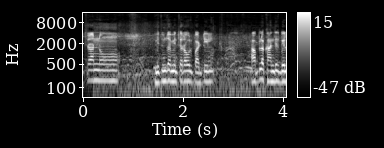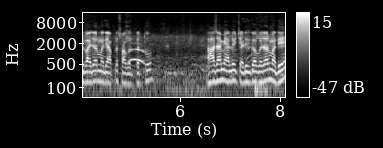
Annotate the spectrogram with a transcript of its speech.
मित्रांनो मी तुमचा मित्र राहुल पाटील. आपलं खांदेश बेल बाजारमध्ये आपलं स्वागत करतो. आज आम्ही आलो आहे चाळीसगाव बाजारमध्ये.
